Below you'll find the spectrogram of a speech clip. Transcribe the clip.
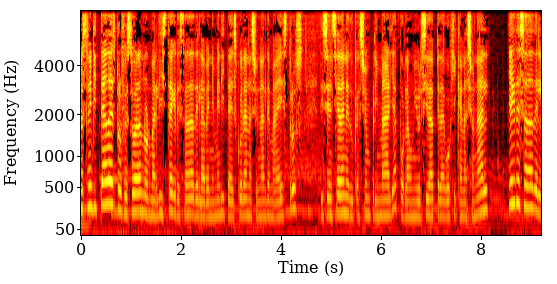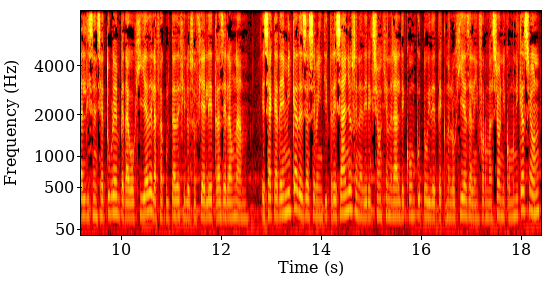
Nuestra invitada es profesora normalista egresada de la Benemérita Escuela Nacional de Maestros, licenciada en Educación Primaria por la Universidad Pedagógica Nacional y egresada de la licenciatura en Pedagogía de la Facultad de Filosofía y Letras de la UNAM. Es académica desde hace 23 años en la Dirección General de Cómputo y de Tecnologías de la Información y Comunicación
